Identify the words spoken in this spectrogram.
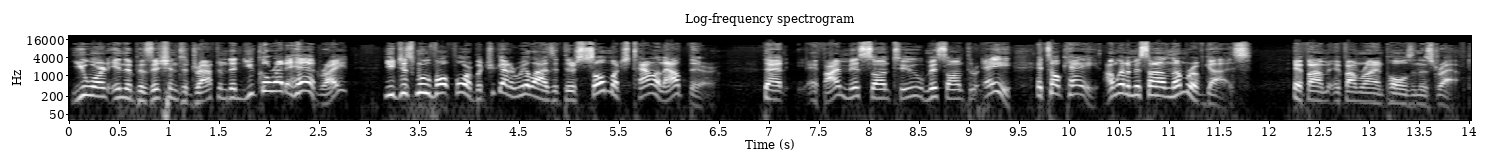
you weren't in the position to draft him, then you go right ahead, right? You just move forward. But you got to realize that there's so much talent out there that if I miss on two, miss on three, hey, it's okay. I'm going to miss on a number of guys if I'm if I'm Ryan Poles in this draft.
